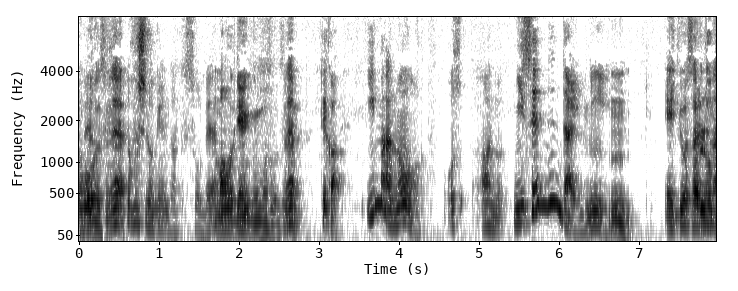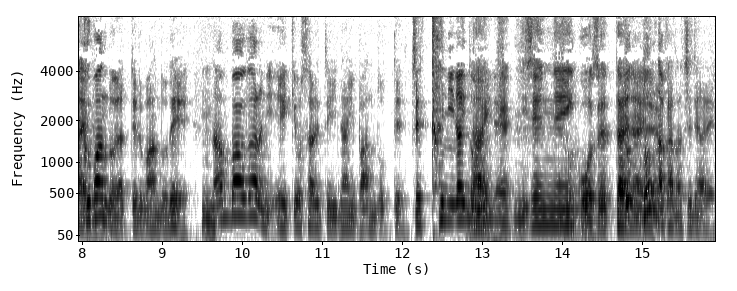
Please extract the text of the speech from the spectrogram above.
うまあですね。星野源だってそうで、まあ玄君もそうですね。てか今のおそあの2000年代にうん。影響されてないロックバンドをやってるバンドで、うん。ナンバーガールに影響されていないバンドって絶対にいないと思うなんいね。2000年以降は絶対ないね。どどんな形であれ？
